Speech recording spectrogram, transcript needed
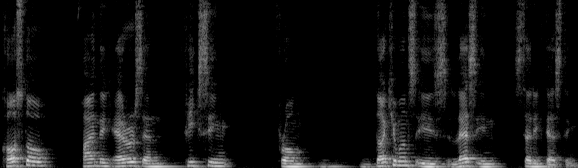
cost of finding errors and fixing from documents is less in static testing.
